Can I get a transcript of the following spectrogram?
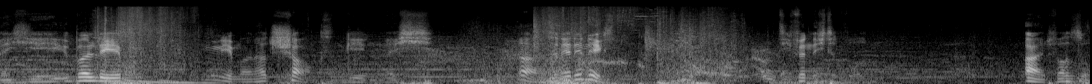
mich je überleben. Niemand hat Chancen gegen mich. Ah, sind ja die nächsten. Die vernichtet wurden. Einfach so.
